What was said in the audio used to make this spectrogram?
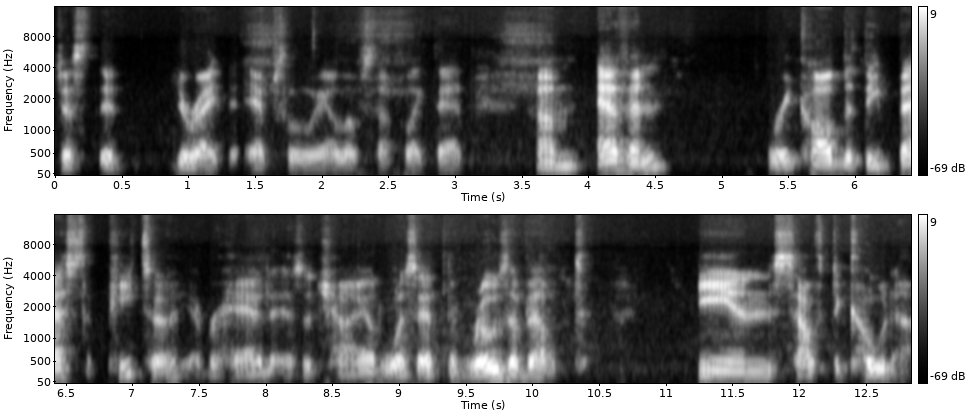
just it, you're right, absolutely. I love stuff like that. Um, Evan recalled that the best pizza he ever had as a child was at the Roosevelt in South Dakota.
